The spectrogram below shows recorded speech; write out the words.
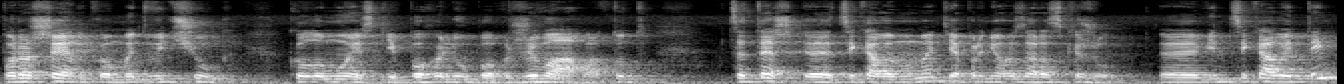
Порошенко, Медведчук, Коломойський, Боголюбов, Живаго, тут це теж е, цікавий момент, я про нього зараз скажу. Він цікавий тим,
